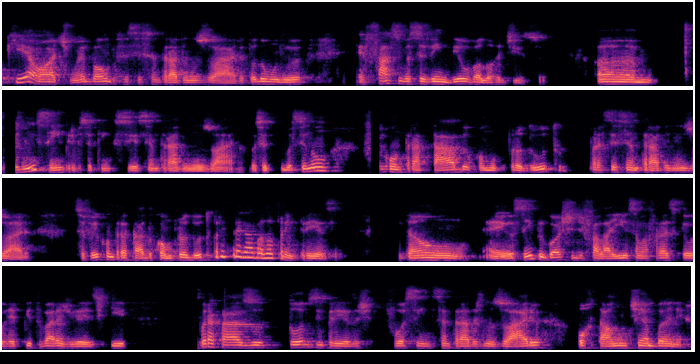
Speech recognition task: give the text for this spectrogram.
O que é ótimo, é bom você ser centrado no usuário. Todo mundo... É fácil você vender o valor disso. Um, nem sempre você tem que ser centrado no usuário. Você, você não foi contratado como produto para ser centrado no usuário. Você foi contratado como produto para entregar valor para a empresa. Então, é, eu sempre gosto de falar isso, é uma frase que eu repito várias vezes, que por acaso todas as empresas fossem centradas no usuário, portal não tinha banner.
